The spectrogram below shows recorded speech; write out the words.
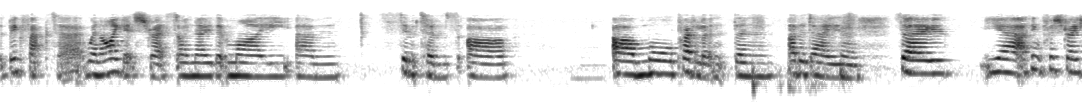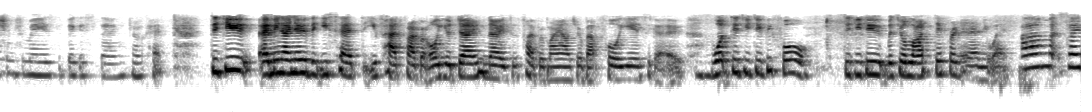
a big factor. When I get stressed, I know that my um, symptoms are are more prevalent than other days. Mm. So, yeah, I think frustration for me is the biggest thing. Okay. Did you? I mean, I know that you said that you've had fibro, or you're diagnosed with fibromyalgia about four years ago. Mm-hmm. What did you do before? Did you do? Was your life different in any way? Um, so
